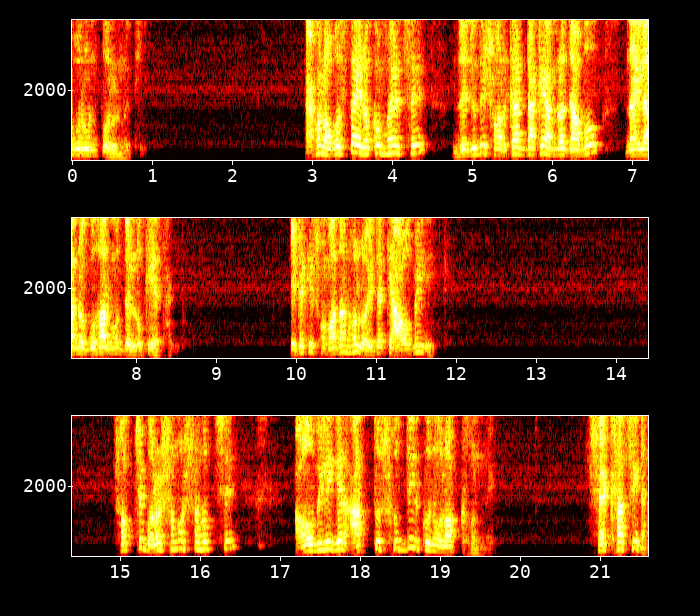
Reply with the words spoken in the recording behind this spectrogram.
করুণ পরিণতি। এখন অবস্থা এরকম হয়েছে যে যদি সরকার ডাকে আমরা যাব, নাইলে আমরা গুহার মধ্যে লুকিয়ে থাকব। এটা কি সমাধান হলো? এটা কি আওয়ামী লীগ? সবচেয়ে বড় সমস্যা হচ্ছে আওয়ামী লীগের আত্মশুদ্ধির কোনো লক্ষণ নেই। শেখ হাসিনা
